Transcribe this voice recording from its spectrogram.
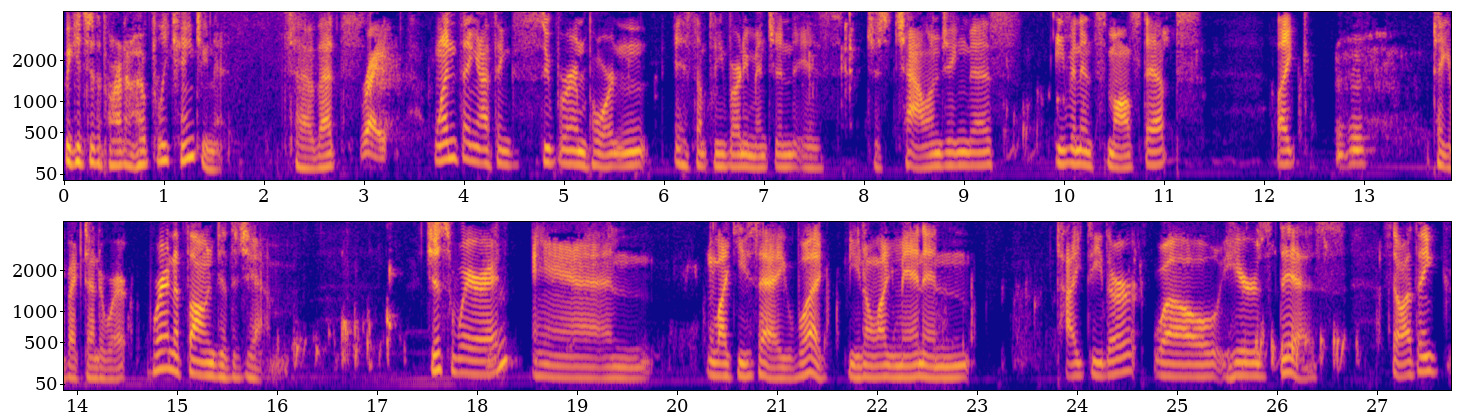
we get to the part of hopefully changing it. So that's Right. one thing I think super important is something you've already mentioned is just challenging this, even in small steps. Like, take it back to underwear. Wearing a thong to the gym. Just wear it, mm-hmm. and like you say, what? You don't like men in tights either? Well, here's this. So I think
